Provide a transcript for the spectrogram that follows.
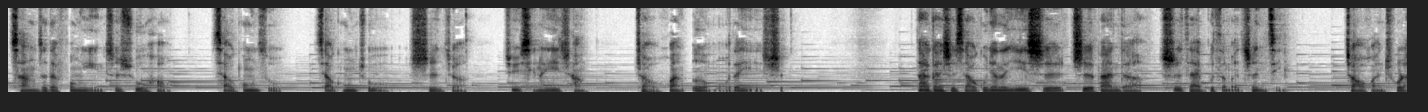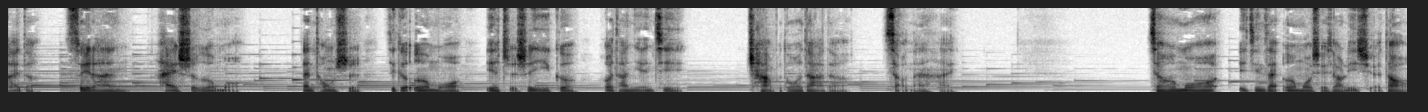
藏着的封印之书后，小公主小公主试着举行了一场召唤恶魔的仪式。大概是小姑娘的仪式置办的实在不怎么正经。召唤出来的虽然还是恶魔，但同时这个恶魔也只是一个和他年纪差不多大的小男孩。小恶魔已经在恶魔学校里学到，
